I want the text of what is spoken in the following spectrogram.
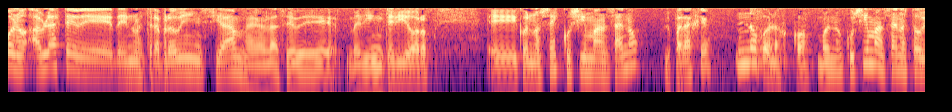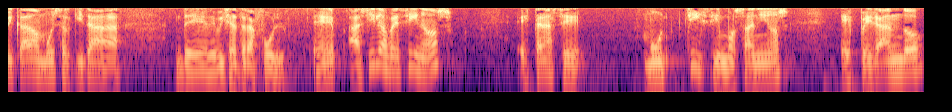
Bueno, hablaste de, de nuestra provincia, me hablaste de, del interior. Eh, ¿Conocés Cuchín Manzano, el paraje? No conozco. Bueno, Cuchín Manzano está ubicado muy cerquita de, de Villa Traful. ¿eh? Allí los vecinos están hace muchísimos años esperando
